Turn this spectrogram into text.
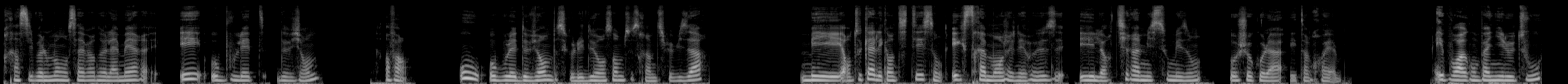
principalement aux saveurs de la mer et aux boulettes de viande. Enfin, ou aux boulettes de viande parce que les deux ensemble ce serait un petit peu bizarre. Mais en tout cas, les quantités sont extrêmement généreuses et leur tiramisu maison au chocolat est incroyable. Et pour accompagner le tout,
